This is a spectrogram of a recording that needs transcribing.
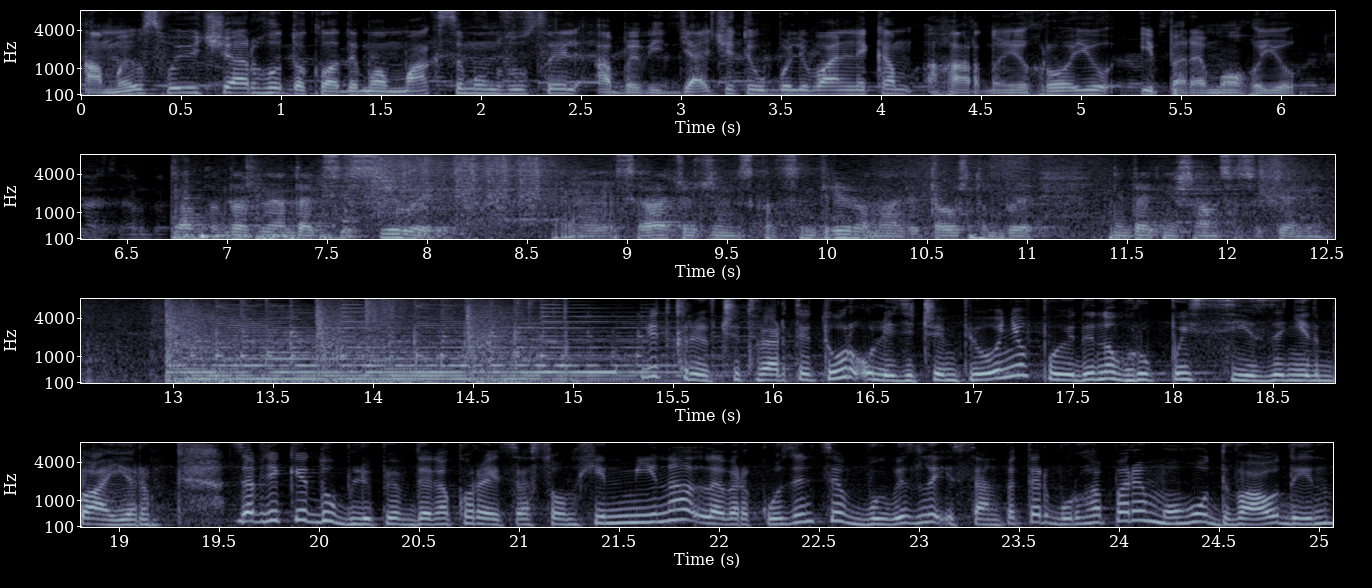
А ми, в свою чергу, докладемо максимум зусиль, аби віддячити уболівальникам гарною грою і перемогою. Завтра должны отдать все силы, э, сыграть очень сконцентрированно для того, чтобы не дать ни шанса сопернику. Відкрив четвертий тур у лізі чемпіонів поєдинок групи Сі Зеніт Байер. Завдяки дублю південнокорейця Сон Хін Міна леверкузенці вивезли із Санкт-Петербурга перемогу 2-1.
